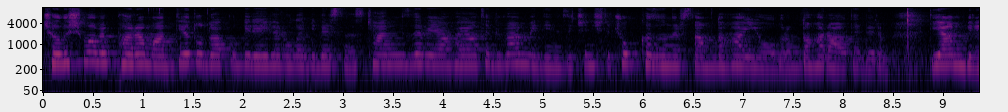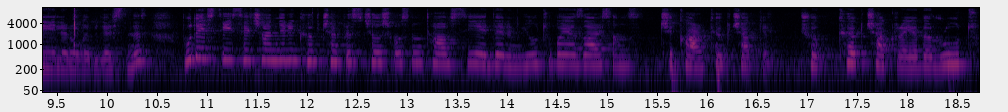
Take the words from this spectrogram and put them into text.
çalışma ve para, maddiyat odaklı bireyler olabilirsiniz. Kendinize veya hayata güvenmediğiniz için işte çok kazanırsam daha iyi olurum, daha rahat ederim diyen bireyler olabilirsiniz. Bu desteği seçenlerin kök çakrası çalışmasını tavsiye ederim. YouTube'a yazarsanız çıkar kök çakra kök çakra ya da root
